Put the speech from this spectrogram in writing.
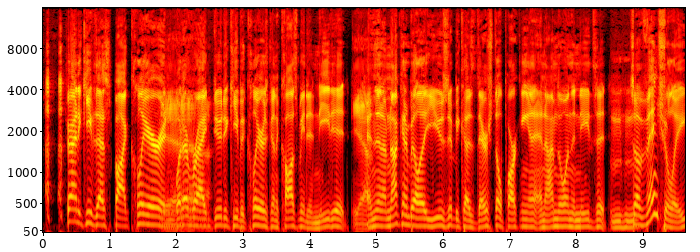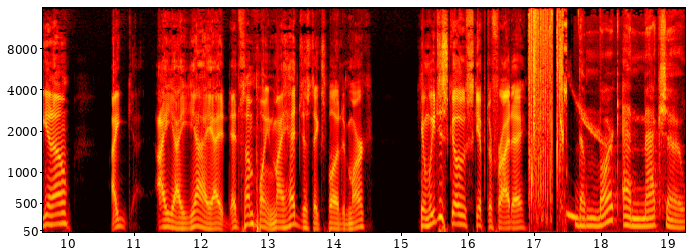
Trying to keep that spot clear and whatever I do to keep it clear is going to cause me to need it. Yeah. And then I'm not going to be able to use it because they're still parking it and I'm the one that needs it. Mhm. So eventually, you know, I, I, I, yeah, I, at some point my head just exploded, Mark. Can we just go skip to Friday? The Mark and Mack Show.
